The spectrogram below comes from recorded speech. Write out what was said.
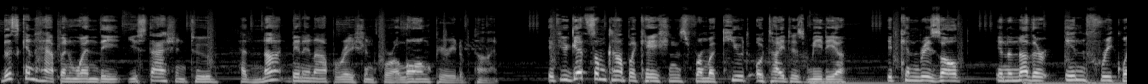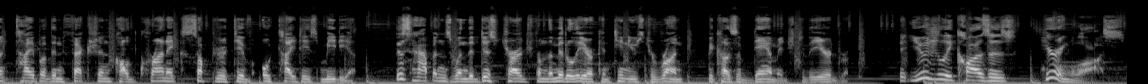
This can happen when the eustachian tube had not been in operation for a long period of time. If you get some complications from acute otitis media, it can result in another infrequent type of infection called chronic suppurative otitis media. This happens when the discharge from the middle ear continues to run because of damage to the eardrum. It usually causes hearing loss.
